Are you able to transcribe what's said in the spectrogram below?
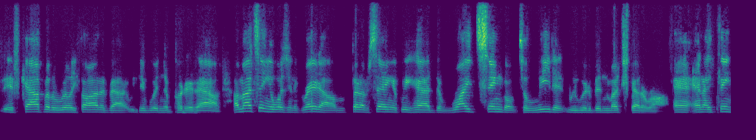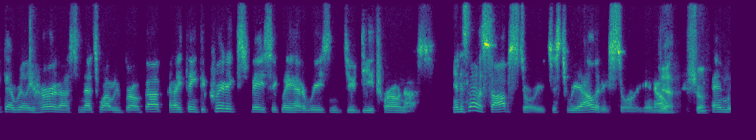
if Capitol really thought about it, they wouldn't have put it out. I'm not saying it wasn't a great album, but I'm saying if we had the right single to lead it, we would have been much better off. And, and I think that really hurt us, and that's why we broke up. And I think the critics basically had a reason to dethrone us. And it's not a sob story; it's just a reality story, you know. Yeah, sure. And,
